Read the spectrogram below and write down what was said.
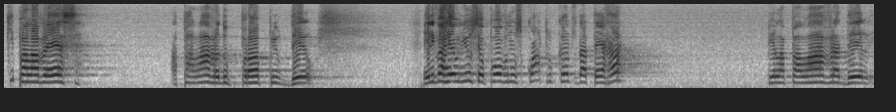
Que palavra é essa? A palavra do próprio Deus. Ele vai reunir o seu povo nos quatro cantos da terra pela palavra dele.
